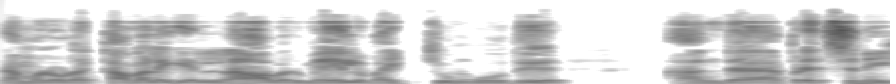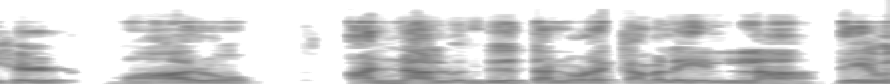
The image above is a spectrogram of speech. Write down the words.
நம்மளோட கவலையெல்லாம் அவர் மேல் வைக்கும்போது அந்த பிரச்சனைகள் மாறும். அண்ணாள் வந்து தன்னோட கவலையெல்லாம் தேவ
